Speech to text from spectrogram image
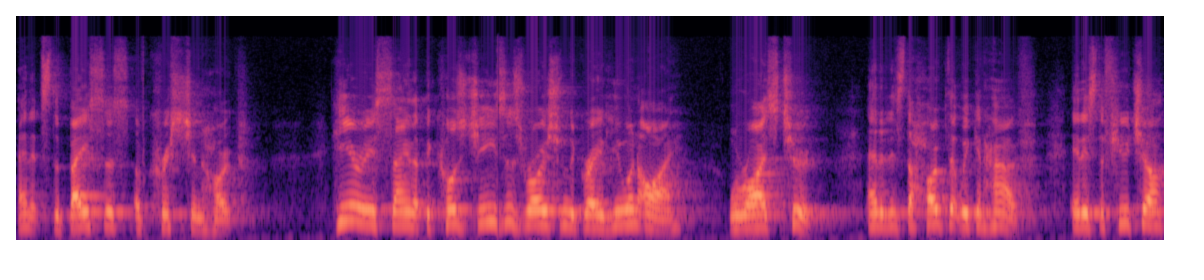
and it's the basis of Christian hope. Here he is saying that because Jesus rose from the grave, you and I, will rise too. And it is the hope that we can have. It is the future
